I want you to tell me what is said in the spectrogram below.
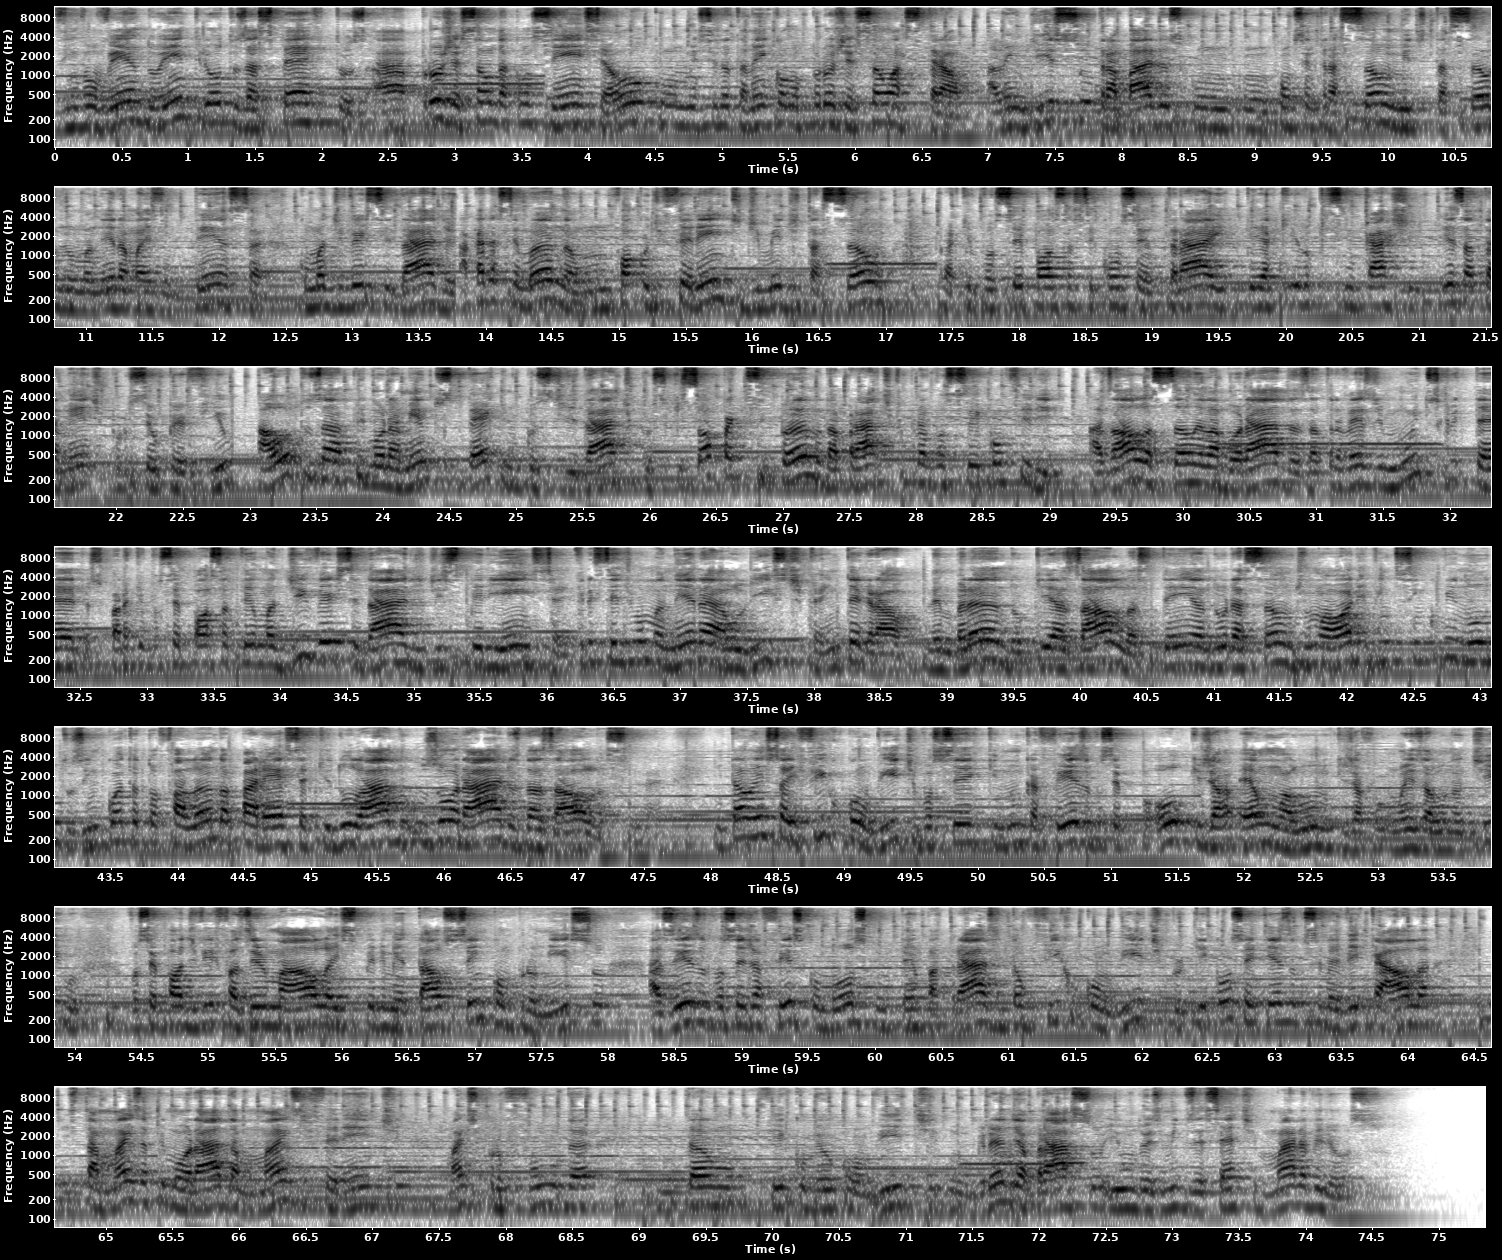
desenvolvendo, entre outros aspectos, a projeção da consciência, ou conhecida também como projeção astral. Além disso, trabalhos com, com concentração e meditação de uma maneira mais intensa, com uma diversidade. A cada semana, um foco diferente de meditação para que você possa se concentrar e ter aquilo que se encaixe exatamente para o seu perfil. Há outros aprimoramentos técnicos didáticos que só participando da prática para você conferir. As aulas são elaboradas através de muitos critérios para que você possa ter uma diversidade de experiência e crescer de uma maneira holística, integral. Lembrando que as aulas têm a duração de 1 hora e 25 minutos. Enquanto eu estou falando, aparece aqui do lado os horários das aulas. Né? Então é isso aí, fica o convite, você que nunca fez, você ou que já é um aluno, que já foi um ex-aluno antigo, você pode vir fazer uma aula experimental sem compromisso. Às vezes você já fez conosco um tempo atrás, então fica o convite, porque com certeza você vai ver que a aula está mais aprimorada, mais diferente, mais profunda. Então fica o meu convite, um grande abraço e um 2017 maravilhoso.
